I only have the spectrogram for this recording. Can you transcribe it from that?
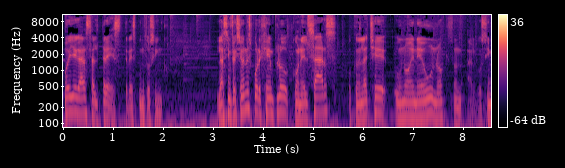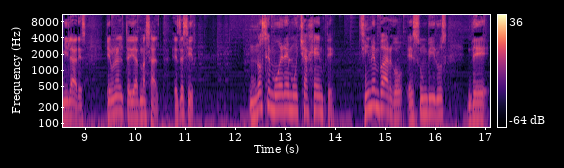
puede llegar hasta el 3, 3.5. Las infecciones, por ejemplo, con el SARS o con el H1N1, que son algo similares, tiene una letalidad más alta. Es decir, no se muere mucha gente. Sin embargo, es un virus de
